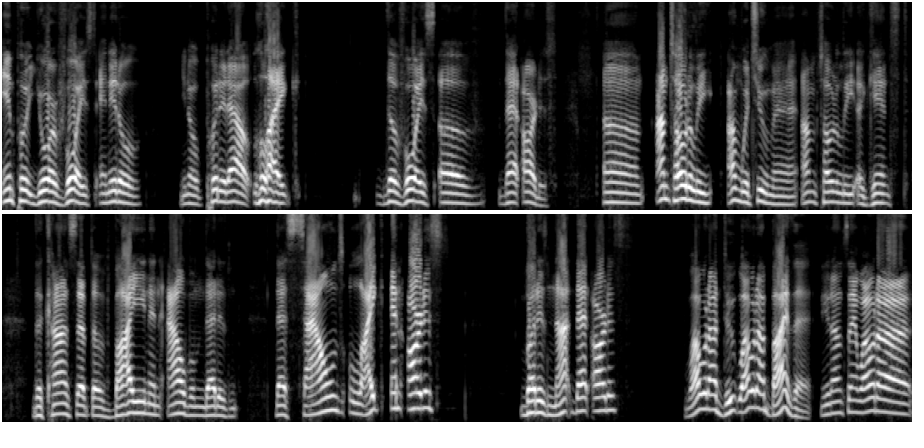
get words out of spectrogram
input your voice and it'll, you know, put it out like the voice of that artist. Um, I'm totally I'm with you, man. I'm totally against the concept of buying an album that is that sounds like an artist but is not that artist. Why would I do why would I buy that? You know what I'm saying? Why would I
